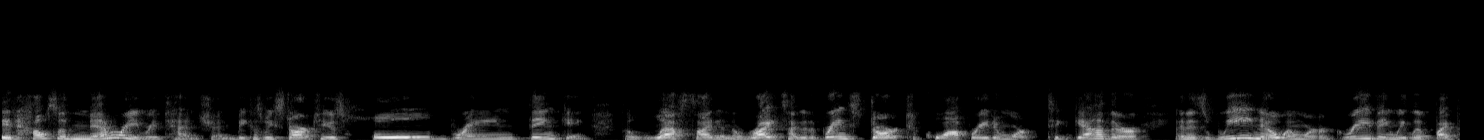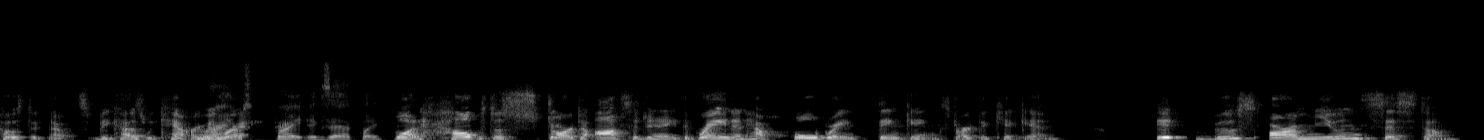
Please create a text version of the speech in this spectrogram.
it helps with memory retention because we start to use whole brain thinking. The left side and the right side of the brain start to cooperate and work together. And as we know, when we're grieving, we live by post it notes because we can't remember right, it. Right, exactly. What helps to start to oxygenate the brain and have whole brain thinking start to kick in. It boosts our immune system.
